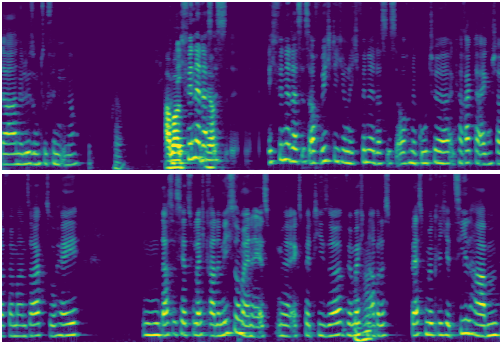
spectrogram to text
da eine Lösung zu finden. Ne? Ja. Aber und ich finde, das ja. ist, ich finde, das ist auch wichtig und ich finde, das ist auch eine gute Charaktereigenschaft, wenn man sagt, so, hey, das ist jetzt vielleicht gerade nicht so meine äh, Expertise. Wir möchten mhm. aber das bestmögliche Ziel haben.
